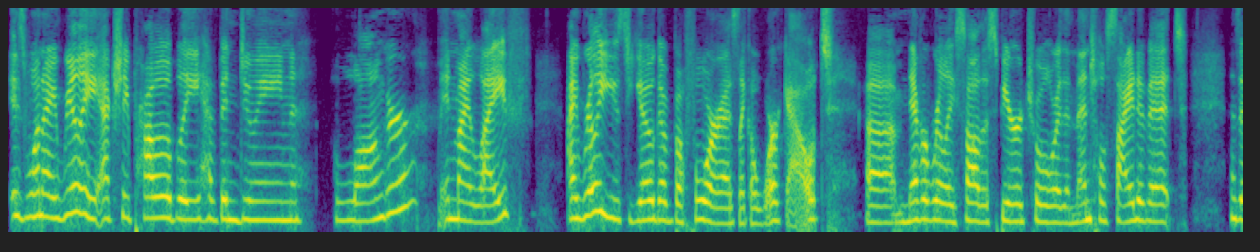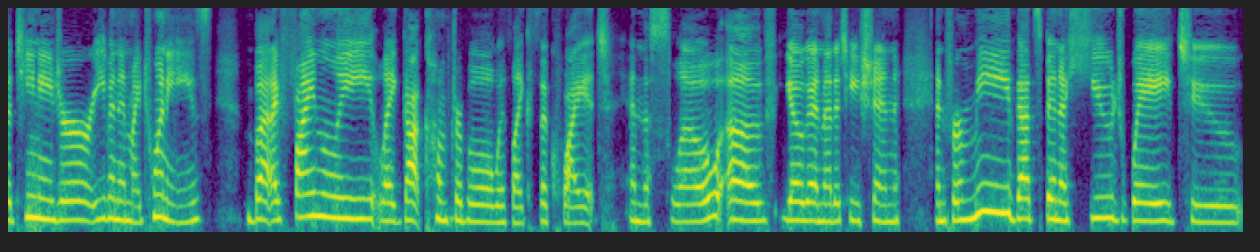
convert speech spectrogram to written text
is one I really actually probably have been doing longer in my life. I really used yoga before as like a workout. Um, never really saw the spiritual or the mental side of it as a teenager or even in my 20s but i finally like got comfortable with like the quiet and the slow of yoga and meditation. And for me that's been a huge way to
